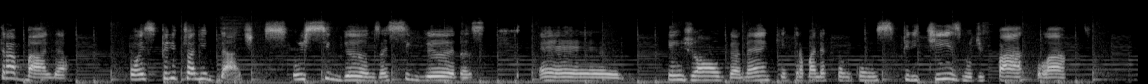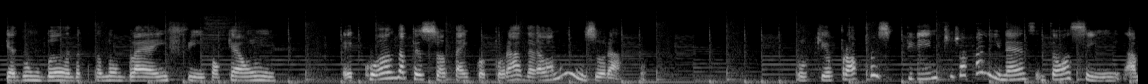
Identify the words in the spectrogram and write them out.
trabalha com espiritualidade, os ciganos, as ciganas, é, quem joga, né, quem trabalha com, com espiritismo de fato lá, que é do Umbanda, Candomblé, enfim, qualquer um é, quando a pessoa está incorporada, ela não usa oráculo. Porque o próprio espírito já está ali, né? Então, assim, a,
